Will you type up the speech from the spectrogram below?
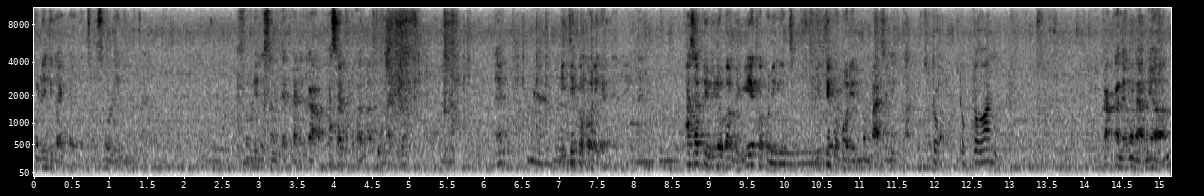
솔리드가 있다고 그랬죠. 솔리드. 솔리드 선택하니까 화살표가 나고 말이죠. 네? 밑에 거 버리게 되네. 화살표 위로 가면 위에 거 버리겠지. 밑에 거 버리는 건 맞으니까. 똑똑한 깎아내고 나면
